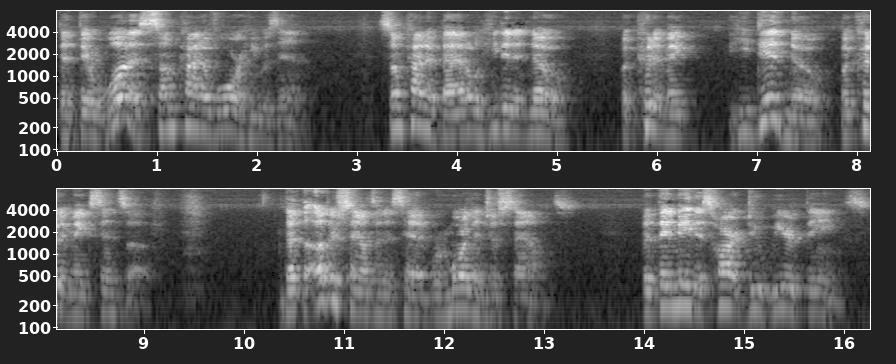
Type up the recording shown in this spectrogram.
that there was some kind of war he was in. Some kind of battle he didn't know, but couldn't make, he did know, but couldn't make sense of. That the other sounds in his head were more than just sounds. That they made his heart do weird things,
